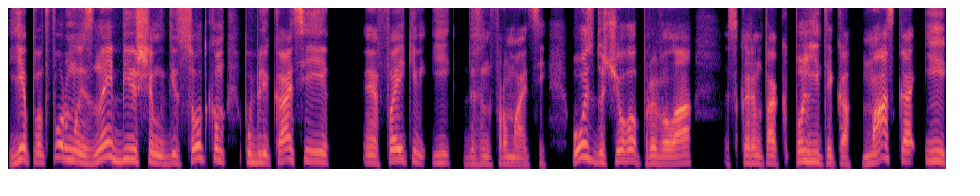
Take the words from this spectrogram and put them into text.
є платформою з найбільшим відсотком публікації е, фейків і дезінформації. Ось до чого привела, скажімо так, політика маска і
